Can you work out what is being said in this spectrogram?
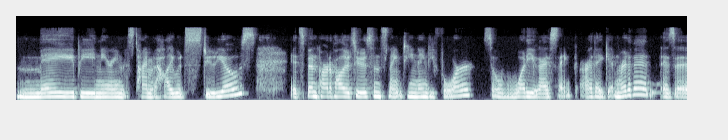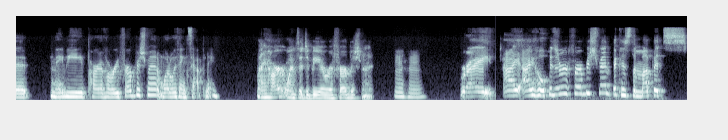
maybe nearing its time at Hollywood Studios. It's been part of Hollywood Studios since 1994. So, what do you guys think? Are they getting rid of it? Is it maybe part of a refurbishment? What do we think's happening? My heart wants it to be a refurbishment. Mm-hmm. Right. I, I hope it's a refurbishment because the Muppets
